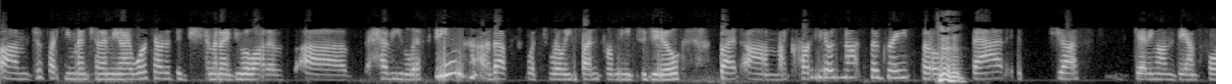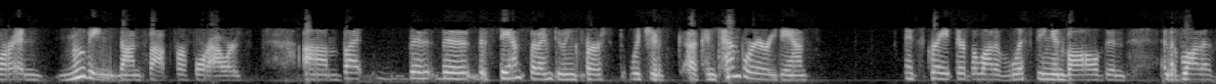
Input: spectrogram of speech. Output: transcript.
um, just like you mentioned, I mean, I work out at the gym and I do a lot of uh, heavy lifting. Uh, that's what's really fun for me to do. But um, my cardio is not so great, so that is just getting on the dance floor and moving nonstop for four hours. Um, but the the the dance that I'm doing first, which is a contemporary dance, it's great. There's a lot of lifting involved and and a lot of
